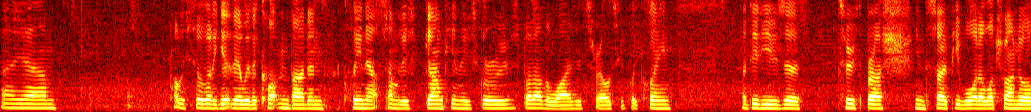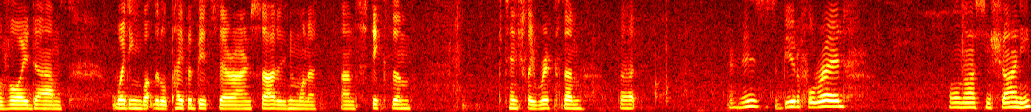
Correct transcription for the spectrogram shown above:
I um, probably still got to get there with a cotton bud and clean out some of this gunk in these grooves, but otherwise it's relatively clean. I did use a toothbrush in soapy water while trying to avoid um, wetting what little paper bits there are inside. I didn't want to unstick them, potentially rip them, but there it is. It's a beautiful red all nice and shiny.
